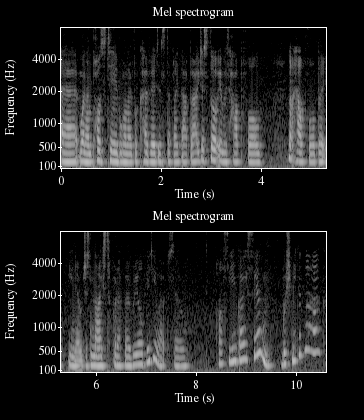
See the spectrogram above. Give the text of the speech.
uh, when I'm positive when I've recovered and stuff like that. But I just thought it was helpful, not helpful, but you know, just nice to put up a real video up. So I'll see you guys soon. Wish me good luck.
